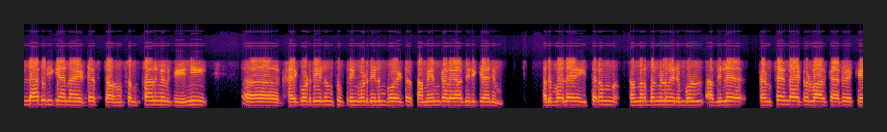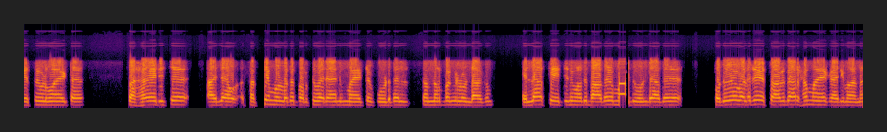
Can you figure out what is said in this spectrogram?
ഇല്ലാതിരിക്കാനായിട്ട് സംസ്ഥാനങ്ങൾക്ക് ഇനി ഹൈക്കോടതിയിലും സുപ്രീം കോടതിയിലും പോയിട്ട് സമയം കളയാതിരിക്കാനും അതുപോലെ ഇത്തരം സന്ദർഭങ്ങൾ വരുമ്പോൾ അതിൽ കൺസേൺഡ് ആയിട്ടുള്ള ആൾക്കാർ കേസുകളുമായിട്ട് സഹകരിച്ച് അതിൽ സത്യമുള്ളത് പുറത്തു വരാനുമായിട്ട് കൂടുതൽ സന്ദർഭങ്ങൾ ഉണ്ടാകും. എല്ലാ സ്റ്റേറ്റിനും അത് ബാധകമായതുകൊണ്ട് അത് പൊതുവെ വളരെ സ്വാഗതാർഹമായ കാര്യമാണ്.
